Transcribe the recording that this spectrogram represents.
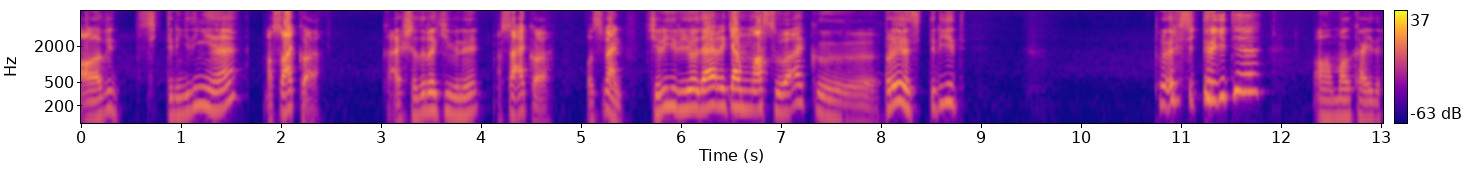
Abi siktirin gidin ya. Masako. Karşıladı rakibini. Masako. Osman içeri giriyor derken Masuaku. Oraya siktir git. Torreira siktir git ya. Aa mal kaydı.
